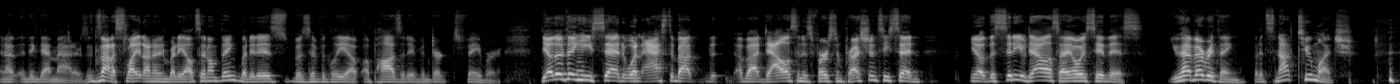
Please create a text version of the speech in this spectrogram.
And I, I think that matters. It's not a slight on anybody else, I don't think, but it is specifically a, a positive in Dirk's favor. The other thing he said when asked about the, about Dallas and his first impressions, he said, "You know, the city of Dallas. I always say this: you have everything, but it's not too much."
